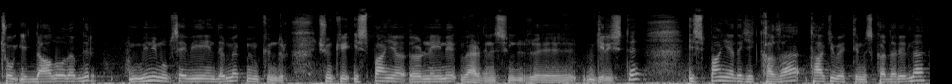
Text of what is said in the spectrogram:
çok iddialı olabilir. Minimum seviyeye indirmek mümkündür. Çünkü İspanya örneğini verdiniz şimdi e, girişte. İspanya'daki kaza takip ettiğimiz kadarıyla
